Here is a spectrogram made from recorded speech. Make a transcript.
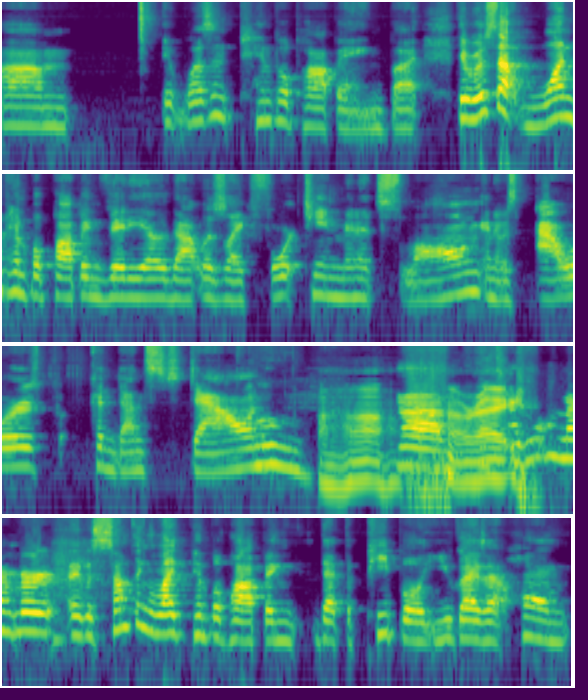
Um, it wasn't pimple popping, but there was that one pimple popping video that was like 14 minutes long and it was hours p- condensed down. Ooh. Uh huh. Um, All I- I, don't remember. It was something like pimple popping that the people, you guys at home,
